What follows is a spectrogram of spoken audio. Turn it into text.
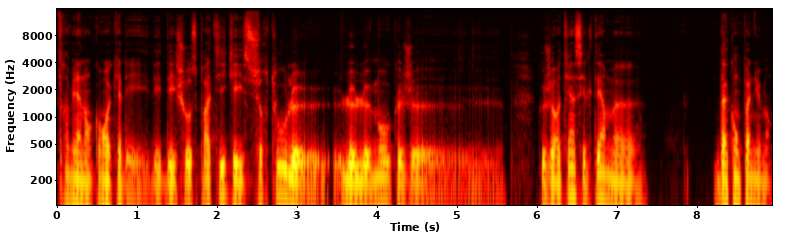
très bien, donc on voit qu'il y a des, choses pratiques et surtout le, le, mot que je, que je retiens, c'est le terme d'accompagnement.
